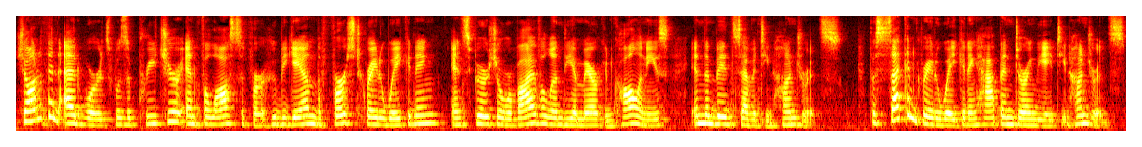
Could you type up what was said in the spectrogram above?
Jonathan Edwards was a preacher and philosopher who began the First Great Awakening and spiritual revival in the American colonies in the mid 1700s. The Second Great Awakening happened during the 1800s.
